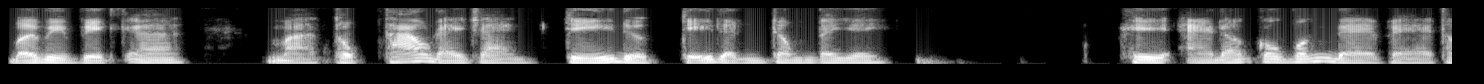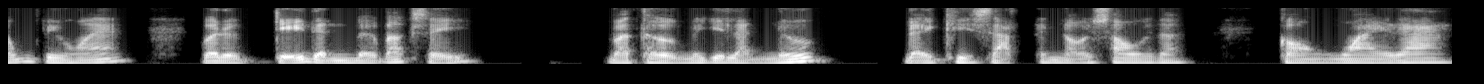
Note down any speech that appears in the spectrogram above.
Bởi vì việc à, mà thục tháo đại tràng chỉ được chỉ định trong tây y khi ai đó có vấn đề về hệ thống tiêu hóa và được chỉ định bởi bác sĩ. Và thường nó chỉ là nước để khi sạch đến nội sôi thôi. Còn ngoài ra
